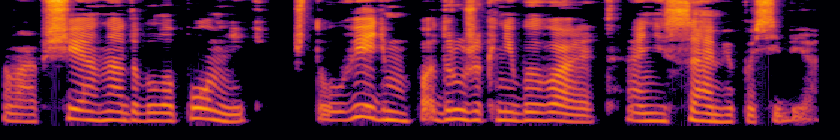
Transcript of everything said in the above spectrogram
Вообще, надо было помнить, что у ведьм подружек не бывает, они сами по себе.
